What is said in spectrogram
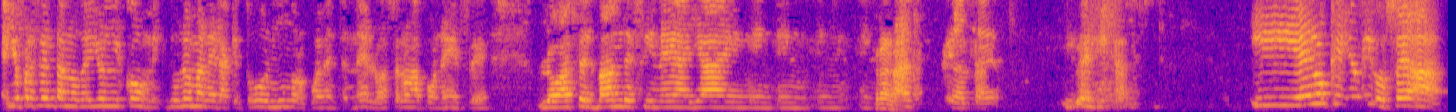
Ellos presentan lo de ellos en el cómic de una manera que todo el mundo lo puede entender. Lo hacen los japoneses, lo hace el band de cine allá en, en, en, en- en Francia. Francia Francia. y Bélgica. Y es lo que yo digo, o sea,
